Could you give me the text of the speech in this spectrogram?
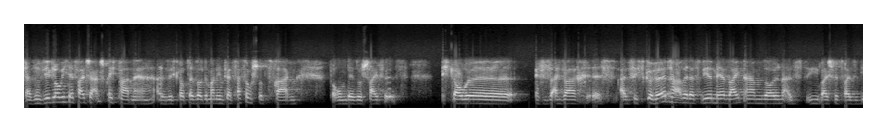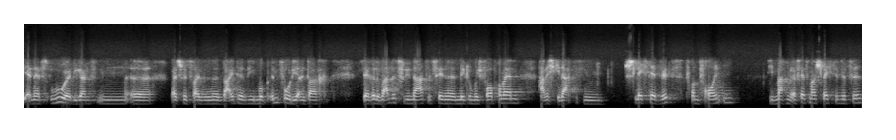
da sind wir, glaube ich, der falsche Ansprechpartner. Also ich glaube, da sollte man den Verfassungsschutz fragen, warum der so scheiße ist. Ich glaube, es ist einfach, es, als ich es gehört habe, dass wir mehr Seiten haben sollen als die beispielsweise die NSU oder die ganzen, äh, beispielsweise eine Seite wie MUB-Info, die einfach sehr relevant ist für die Nazi-Szene in Mecklenburg-Vorpommern, habe ich gedacht, das ist ein schlechter Witz von Freunden. Die machen öfters mal schlechte Witze.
